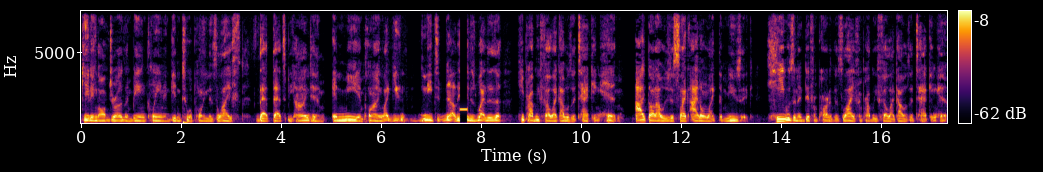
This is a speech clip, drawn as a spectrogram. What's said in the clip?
getting off drugs and being clean and getting to a point in his life that that's behind him and me implying like you need to no this is whack. He probably felt like I was attacking him. I thought I was just like I don't like the music. He was in a different part of his life and probably felt like I was attacking him.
